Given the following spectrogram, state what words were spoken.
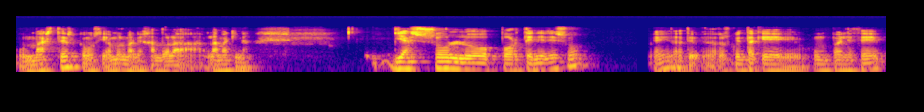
un máster, como si manejando la, máquina. Ya solo por tener eso, ¿eh? daros cuenta que un PLC,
